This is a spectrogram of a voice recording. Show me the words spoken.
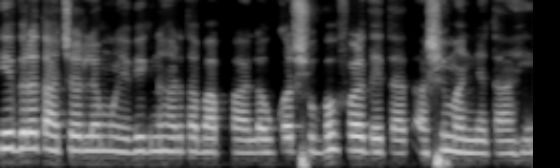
हे व्रत आचरल्यामुळे विघ्नहर्ता बाप्पा लवकर शुभ फळ देतात अशी मान्यता आहे.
